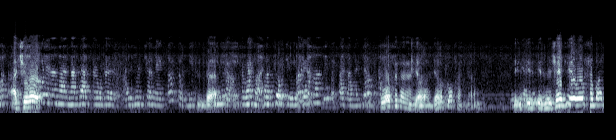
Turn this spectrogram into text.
вот А чего- приготовлено на, на завтра уже измельченное яйцо, чтобы не, Да. не сделать. Плохо это дело. Дело плохо. Да. Из- из- измельчайте его в шаббат.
